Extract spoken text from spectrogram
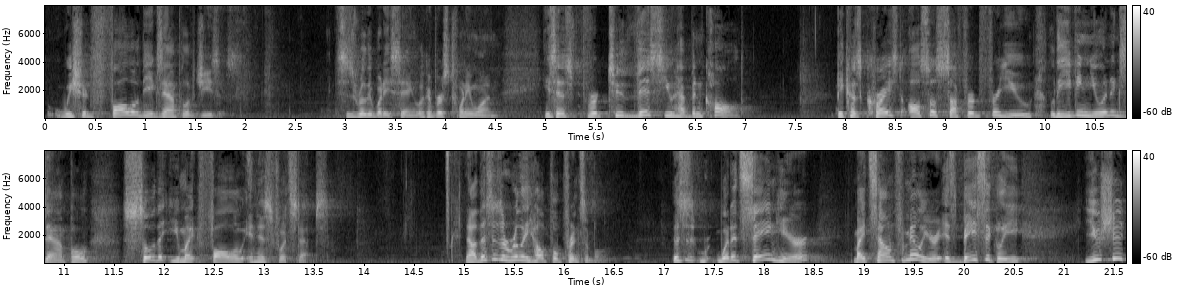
we should follow the example of Jesus. This is really what he's saying. Look at verse 21. He says, For to this you have been called, because Christ also suffered for you, leaving you an example, so that you might follow in his footsteps. Now, this is a really helpful principle. This is what it's saying here, might sound familiar, is basically you should,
